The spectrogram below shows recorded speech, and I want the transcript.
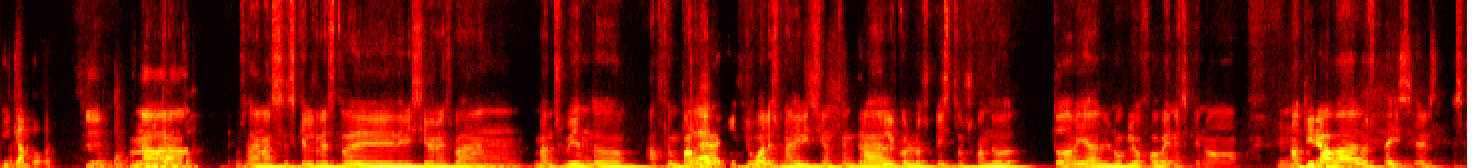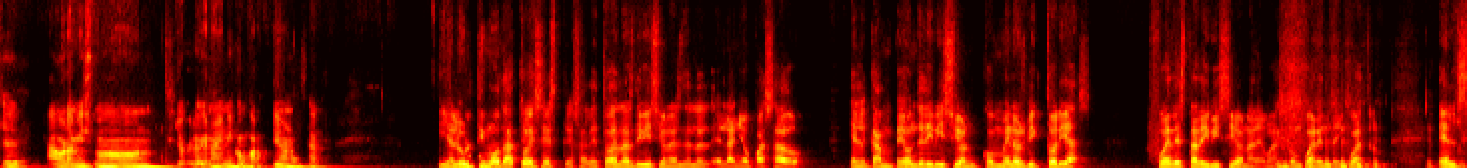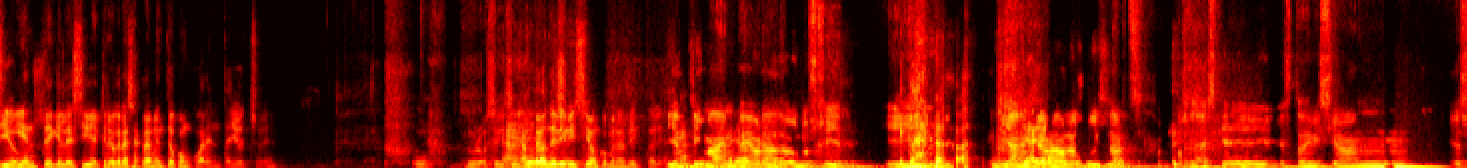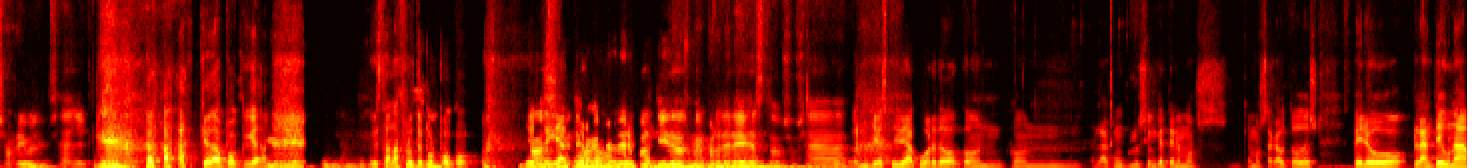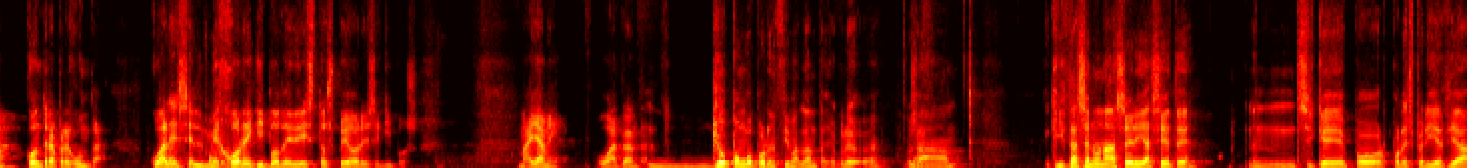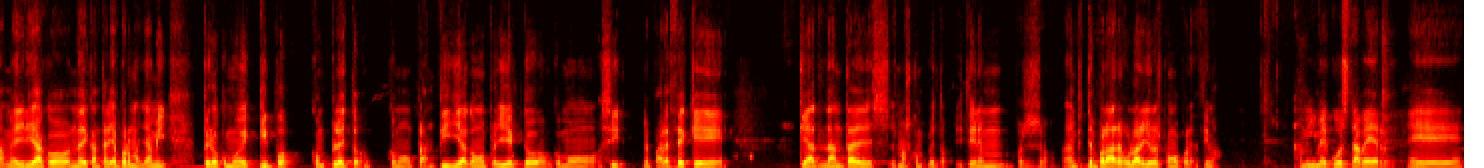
Y campo. Sí, Y nada. campo. Sea, además es que el resto de divisiones van, van subiendo. Hace un par Claro. de años igual es una división central con los Pistons cuando todavía el núcleo joven es que no, no tiraba, los Pacers. Es que ahora mismo yo creo que no hay ni comparación. O sea, Y el último dato es este: o sea, de todas las divisiones del el año pasado, el campeón de división con menos victorias fue de esta división, además, con 44. El siguiente que le sigue, creo que era Sacramento con 48. ¿eh? Uf, duro, sí. Campeón de sí. división con menos victorias. y encima ha empeorado los Heat y, y han empeorado los Wizards. O sea, es que esta división es horrible. O sea, yo- queda poco, queda. Están a flote por poco. Yo no, estoy si de me tengo que perder partidos, me perderé estos. O sea, Yo estoy de acuerdo con, con la conclusión que tenemos, que hemos sacado todos, pero planteo una contrapregunta. ¿Cuál es el mejor equipo de estos peores equipos? ¿Miami o Atlanta? Yo pongo por encima Atlanta, yo creo. ¿eh? O sea, quizás en una serie a 7, mm, sí que por, por experiencia me iría con, me decantaría por Miami. Pero como equipo completo, como plantilla, como proyecto, como sí, me parece que, que Atlanta es, es más completo. Y tienen, pues eso. En temporada regular yo los pongo por encima. A mí me cuesta ver eh,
